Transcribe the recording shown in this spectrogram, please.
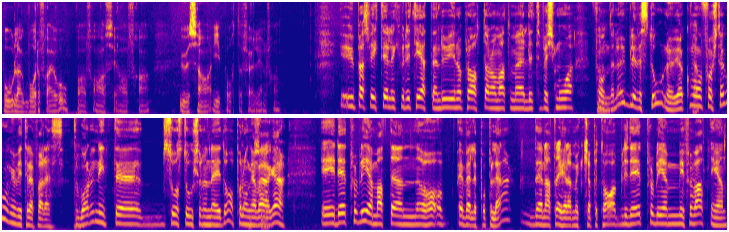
bolag både fra Europa, fra Asia og fra USA i porteføljen fra. Hur pass viktig är likviditeten? Du är inne och pratar om att de är lite för små. Fonden mm. har ju blivit stor nu. Jag kommer ja. ihåg första gången vi träffades. Då var den inte så stor som den är idag på långa Absolut. vägar. Är det ett problem att den är väldigt populär? Den attraherar mycket kapital. Blir det ett problem i förvaltningen?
